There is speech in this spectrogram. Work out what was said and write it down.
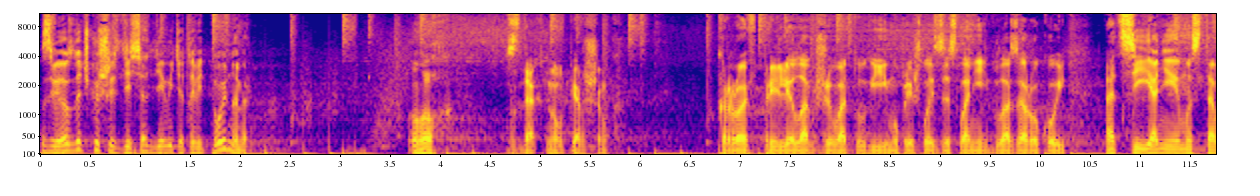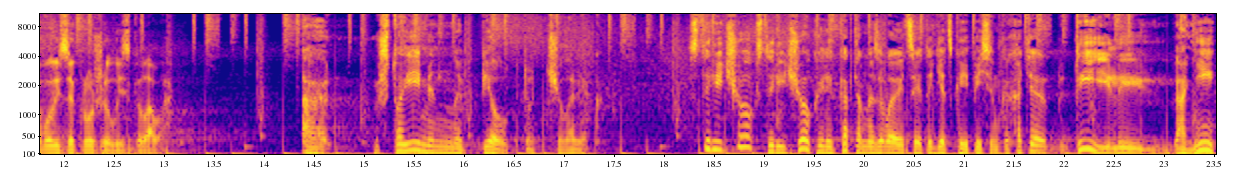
Звездочка 69 — это ведь твой номер?» «Ох!» — вздохнул Першинг. Кровь прилила к животу, и ему пришлось заслонить глаза рукой. От сияния мостовой закружилась голова. «А что именно пел тот человек?» «Старичок, старичок, или как там называется эта детская песенка, хотя ты или они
